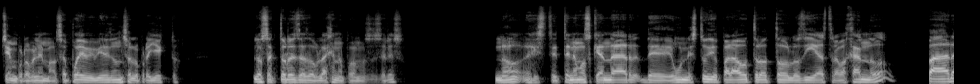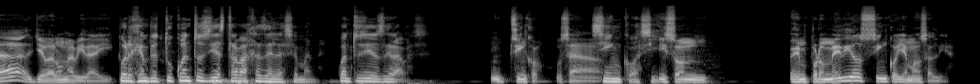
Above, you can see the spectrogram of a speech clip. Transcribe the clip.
sin problema. O sea, puede vivir de un solo proyecto. Los actores de doblaje no podemos hacer eso. ¿No? Este, tenemos que andar de un estudio para otro todos los días trabajando para llevar una vida ahí. Por ejemplo, ¿tú cuántos días trabajas de la semana? ¿Cuántos días grabas? Cinco. O sea, Cinco, así. y son en promedio cinco llamados al día.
